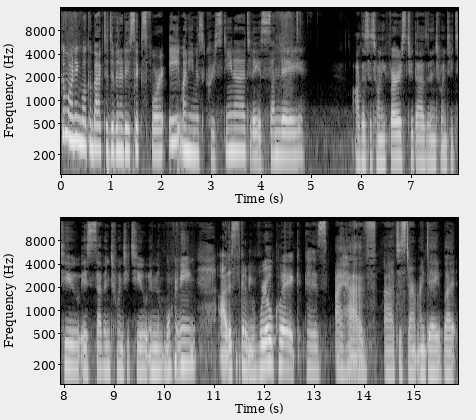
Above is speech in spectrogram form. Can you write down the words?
Good morning. Welcome back to Divinity 648. My name is Christina. Today is Sunday, August the 21st, 2022 is 7:22 in the morning. Uh, this is going to be real quick cuz I have uh, to start my day, but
